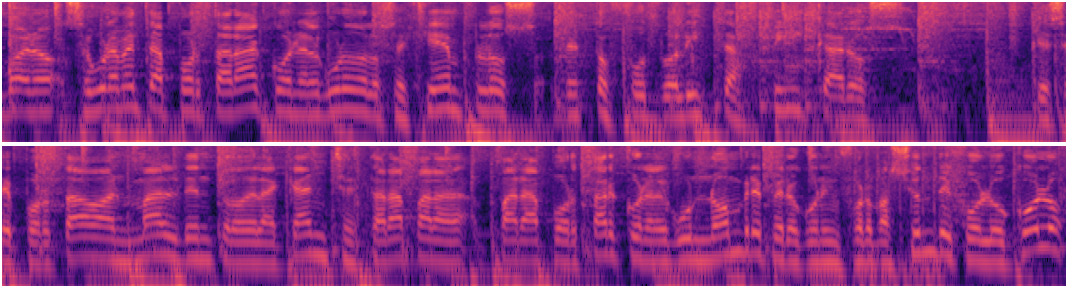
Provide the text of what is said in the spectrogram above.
Bueno, seguramente aportará con alguno de los ejemplos de estos futbolistas pícaros que se portaban mal dentro de la cancha. Estará para, para aportar con algún nombre, pero con información de Colo Colo.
